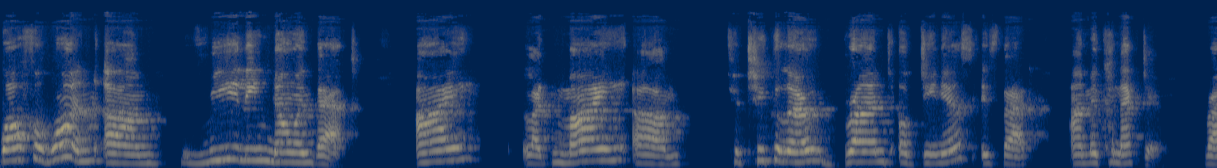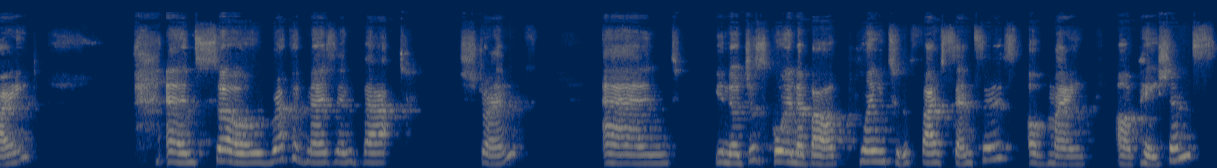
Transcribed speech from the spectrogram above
Well, for one, um, really knowing that I, like my um, particular brand of genius is that I'm a connector, right? And so recognizing that strength and you know just going about playing to the five senses of my uh, patients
